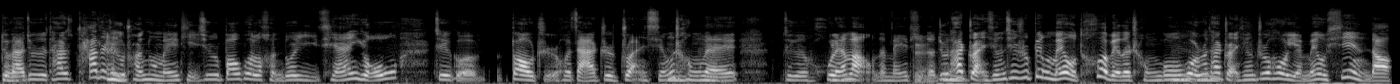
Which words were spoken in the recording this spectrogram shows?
对吧？就是他他的这个传统媒体。其实包括了很多以前由这个报纸和杂志转型成为这个互联网的媒体的，就是它转型其实并没有特别的成功，或者说它转型之后也没有吸引到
